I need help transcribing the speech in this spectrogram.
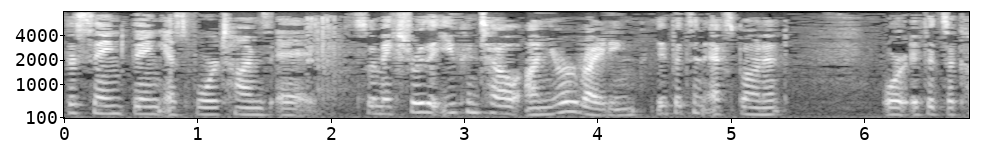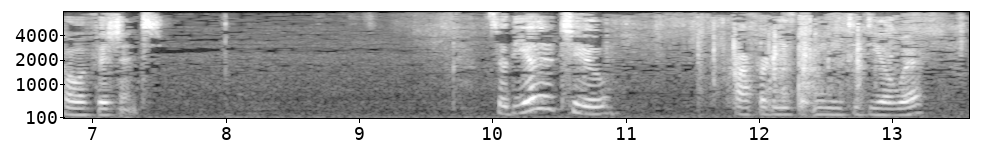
the same thing as 4 times a. So make sure that you can tell on your writing if it's an exponent or if it's a coefficient. So the other two properties that we need to deal with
